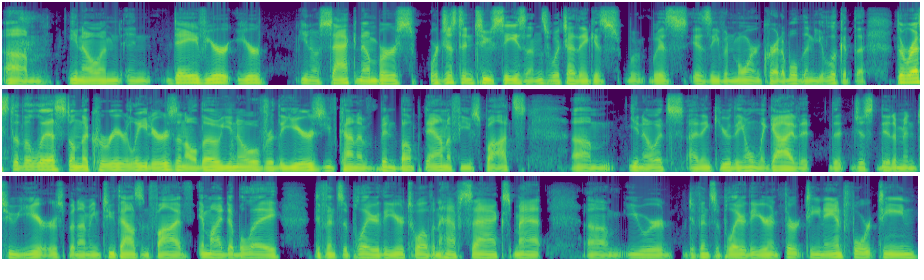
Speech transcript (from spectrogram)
um, you know, and and Dave, your your you know sack numbers were just in two seasons, which I think is is is even more incredible than you look at the the rest of the list on the career leaders. And although you know over the years you've kind of been bumped down a few spots, um, you know it's I think you're the only guy that that just did them in two years. But I mean 2005 MIAA Defensive Player of the Year, 12 and a half sacks. Matt, um, you were Defensive Player of the Year in 13 and 14.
